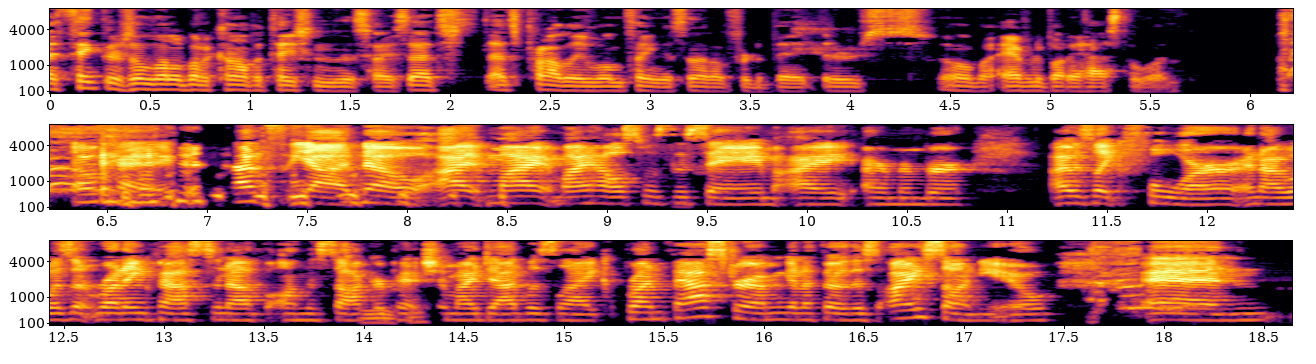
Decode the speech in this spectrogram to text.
I think there's a little bit of competition in this house. That's that's probably one thing that's not up for debate. There's oh my, everybody has to win okay that's yeah no i my my house was the same i i remember I was like four and I wasn't running fast enough on the soccer mm-hmm. pitch. And my dad was like, run faster. I'm going to throw this ice on you. And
